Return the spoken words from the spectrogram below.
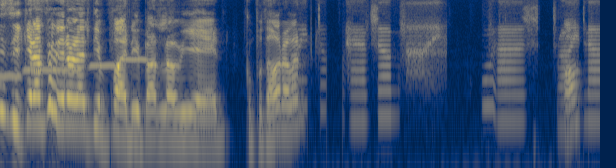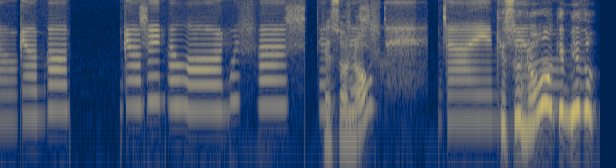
Ni siquiera se dieron el tiempo a animarlo bien. Computadora, a ver. Oh. ¿Qué sonó? ¿Qué sonó? ¡Qué miedo!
